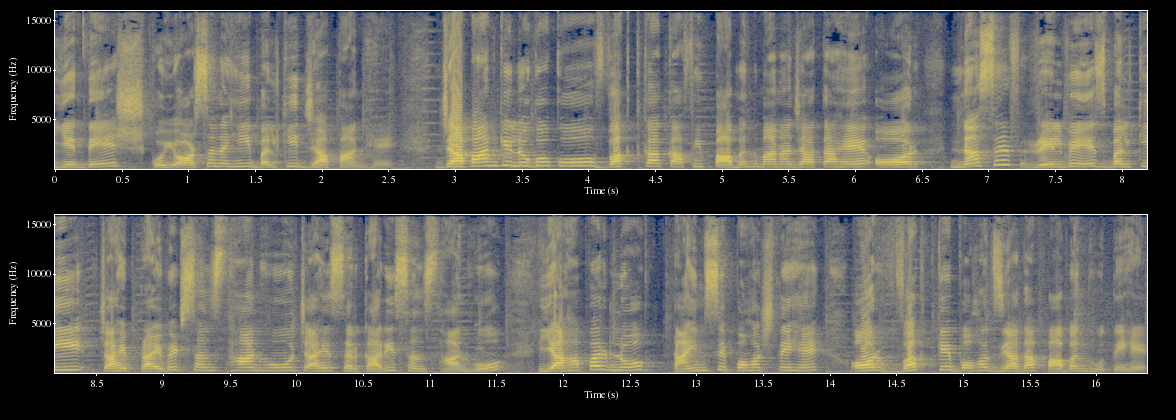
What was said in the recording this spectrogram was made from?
ये देश कोई और सा नहीं, बल्कि जापान है। जापान के लोगों को वक्त का काफ़ी पाबंद माना जाता है और न सिर्फ़ रेलवेज बल्कि चाहे प्राइवेट संस्थान हो, चाहे सरकारी संस्थान हो, यहाँ पर लोग टाइम से पहुँचते हैं और वक्त के बहुत ज़्यादा पाबंद होते हैं।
